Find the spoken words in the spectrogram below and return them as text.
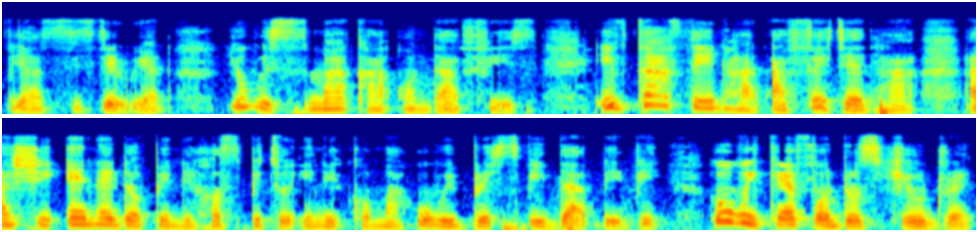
via cesarean. You will smack her on that face. If that thing had affected her and she ended up in the hospital in a coma, who will breastfeed that baby? Who will care for those children?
